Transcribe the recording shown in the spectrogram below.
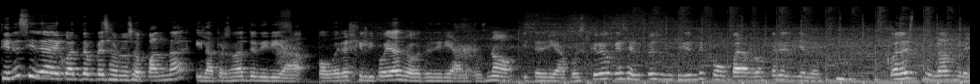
¿Tienes idea de cuánto pesa un oso panda? Y la persona te diría, o eres gilipollas, o te diría, pues no. Y te diría, pues creo que es el peso suficiente como para romper el hielo. ¿Cuál es tu nombre?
